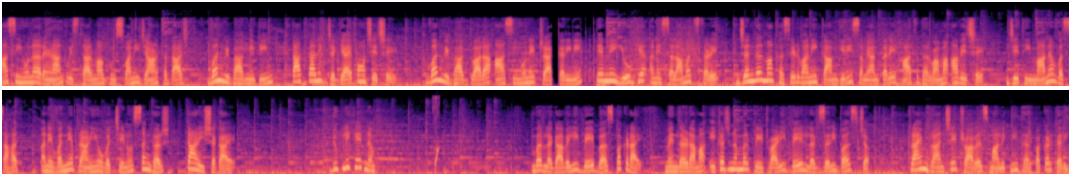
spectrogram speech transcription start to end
આ સિંહોના રહેણાંક વિસ્તારમાં ઘૂસવાની જાણ થતાં જ વન વિભાગની ટીમ તાત્કાલિક જગ્યાએ પહોંચે છે. વન વિભાગ દ્વારા આ સિંહોને ટ્રેક કરીને તેમને યોગ્ય અને સલામત સ્થળે જંગલમાં ખસેડવાની કામગીરી સમયાંતરે હાથ ધરવામાં આવે છે, જેથી માનવ વસાહત અને વન્ય પ્રાણીઓ વચ્ચેનો સંઘર્ષ ટાળી શકાય. ડુપ્લિકેટ નંબર લગાવેલી બે બસ પકડાઈ મેંદરડામાં એક જ નંબર પ્લેટવાળી બે લક્ઝરી બસ જપ્ત ક્રાઇમ બ્રાન્ચે ટ્રાવેલ્સ માલિકની ધરપકડ કરી.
